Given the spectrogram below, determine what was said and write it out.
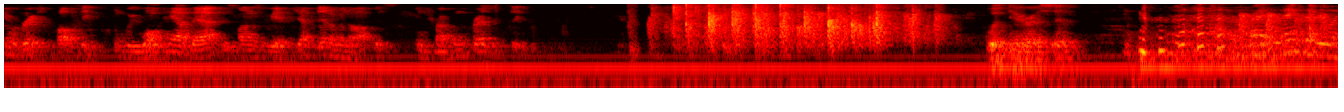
immigration policy, and we won't have that as long as we have Jeff Denham in office and Trump in the presidency. What Tara said. Alright, thanks everyone.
